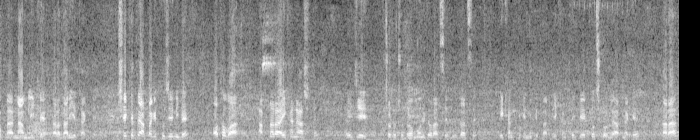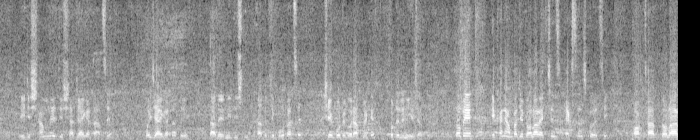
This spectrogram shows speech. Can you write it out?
আপনার নাম লিখে তারা দাঁড়িয়ে থাকবে। তো সেক্ষেত্রে আপনাকে খুঁজে নিবে, অথবা আপনারা এখানে আসলে এই যে ছোট ছোট মনিটর আছে, বুথ আছে, এখান থেকে নিতে পারেন এখান থেকে খোঁজ করলে আপনাকে তারা এই যে সামনের যে জায়গাটা আছে ওই জায়গাটাতে তাদের নির্দিষ্ট তাদের যে বোট আছে, সেই বোটে করে আপনাকে হোটেলে নিয়ে যাবে। তবে এখানে আমরা যে ডলার এক্সচেঞ্জ এক্সচেঞ্জ করেছি, অর্থাৎ ডলার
